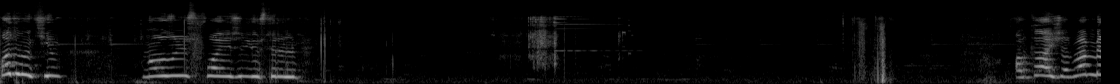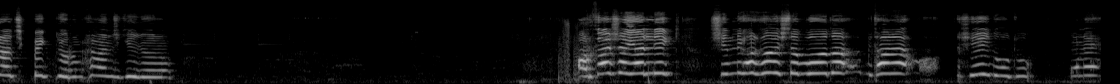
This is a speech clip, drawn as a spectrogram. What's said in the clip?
Hadi bakayım. Nazlı Yusuf ailesini gösterelim. Arkadaşlar ben birazcık bekliyorum. Hemencik geliyorum. Arkadaşlar geldik. Şimdi arkadaşlar bu arada bir tane şey doğdu. O ne?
